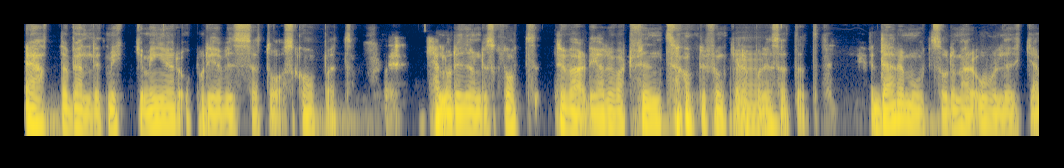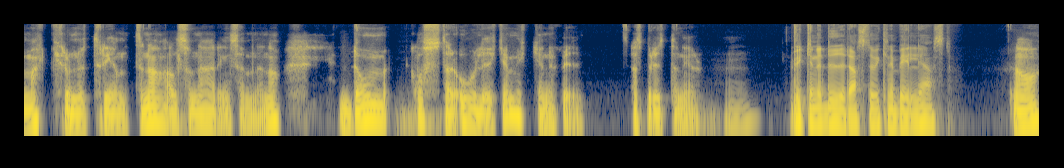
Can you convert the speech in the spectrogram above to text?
äta väldigt mycket mer och på det viset då skapa ett kaloriunderskott. Tyvärr, det hade varit fint om det funkade mm. på det mm. sättet. Däremot så de här olika makronutrienterna, alltså näringsämnena, de kostar olika mycket energi att bryta ner. Mm. Vilken är dyrast och vilken är billigast? Ja,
